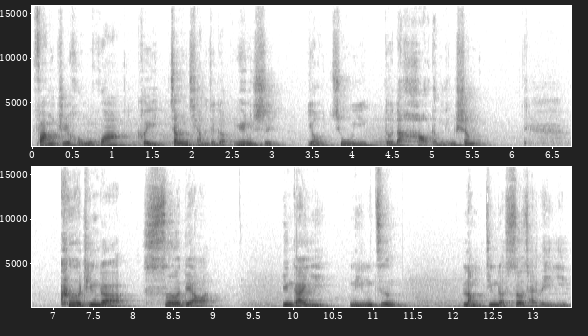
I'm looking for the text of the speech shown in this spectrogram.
放置红花可以增强这个运势，有助于得到好的名声。客厅的色调啊，应该以宁静、冷静的色彩为宜，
